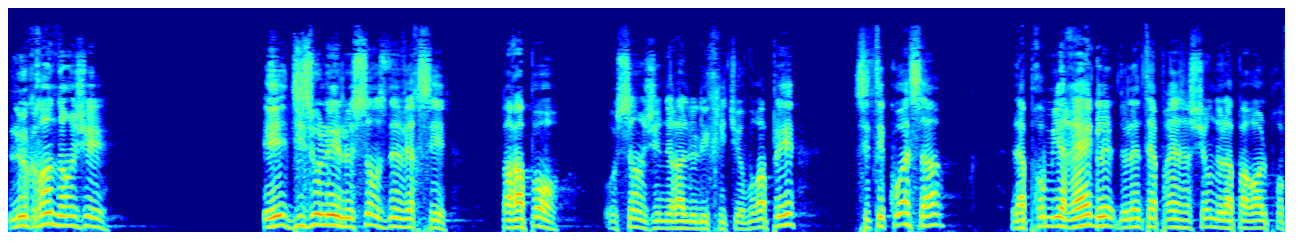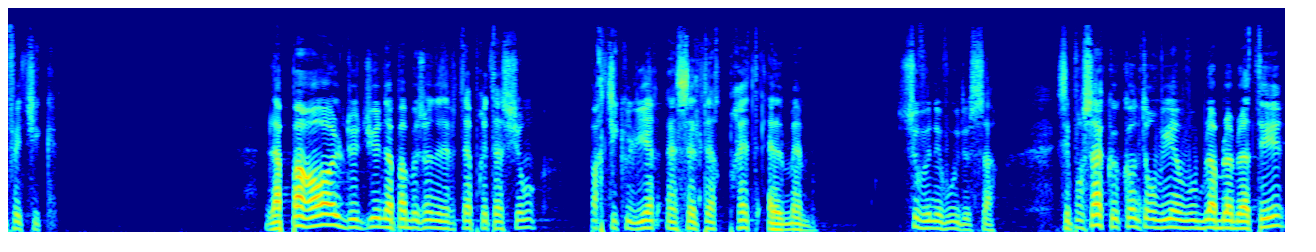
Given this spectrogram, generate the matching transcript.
Le grand danger est d'isoler le sens d'un verset par rapport au sens général de l'écriture. Vous vous rappelez, c'était quoi ça? La première règle de l'interprétation de la parole prophétique. La parole de Dieu n'a pas besoin d'interprétation particulière, elle s'interprète elle-même. Souvenez-vous de ça. C'est pour ça que quand on vient vous blablablater,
